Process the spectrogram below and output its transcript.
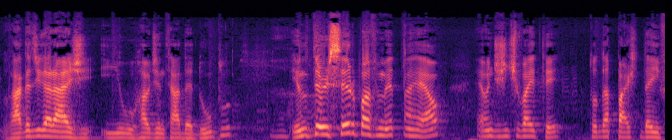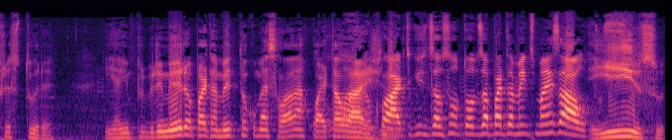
vaga de garagem e o hall de entrada é duplo. E no terceiro pavimento, na real, é onde a gente vai ter toda a parte da infraestrutura. E aí o primeiro apartamento então começa lá na quarta Lá laje. no né? quarto, que então são todos apartamentos mais altos. Isso.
